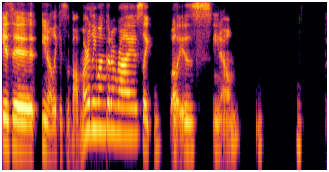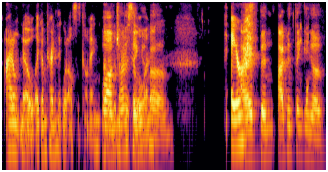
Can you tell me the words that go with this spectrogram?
is it you know like is the bob marley one gonna rise like uh, is you know i don't know like i'm trying to think what else is coming Well, I'm trying to think. one. Um, air I've been I've been thinking of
